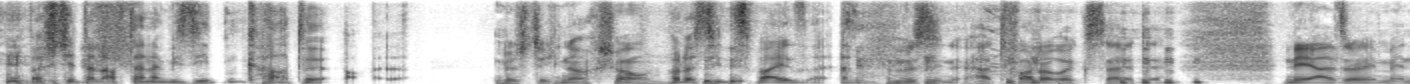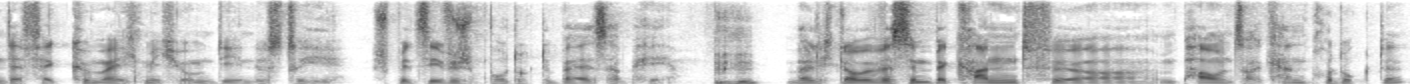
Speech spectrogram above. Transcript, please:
Was steht dann auf deiner Visitenkarte? Müsste ich nachschauen. Oder die zwei Seiten? Also. Hat Vorder-Rückseite. nee, also im Endeffekt kümmere ich mich um die industriespezifischen Produkte bei SAP. Mhm. Weil ich glaube, wir sind bekannt für ein paar unserer Kernprodukte,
